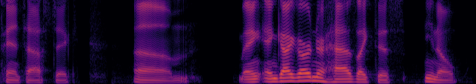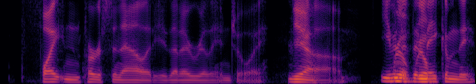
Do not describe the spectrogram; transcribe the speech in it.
fantastic. Um, and, and Guy Gardner has like this, you know, fighting personality that I really enjoy. Yeah, Um, even Real- if they real- make him the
